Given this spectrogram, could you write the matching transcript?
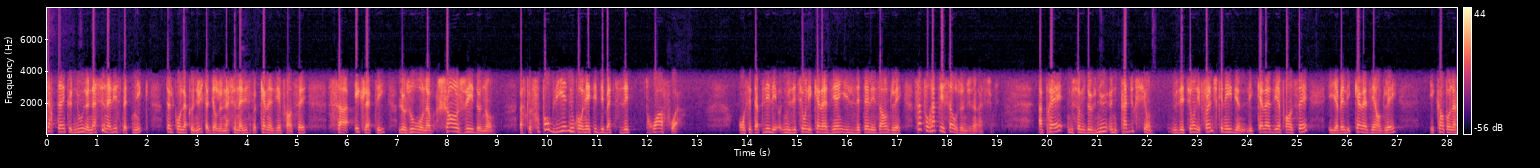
certain que nous, le nationalisme ethnique, tel qu'on l'a connu, c'est-à-dire le nationalisme canadien-français, ça a éclaté le jour où on a changé de nom. Parce qu'il ne faut pas oublier, nous, qu'on a été débaptisés trois fois on s'est appelé, nous étions les Canadiens, ils étaient les Anglais. Ça, faut rappeler ça aux jeunes générations. Après, nous sommes devenus une traduction. Nous étions les French Canadians, les Canadiens français, et il y avait les Canadiens anglais. Et quand on a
